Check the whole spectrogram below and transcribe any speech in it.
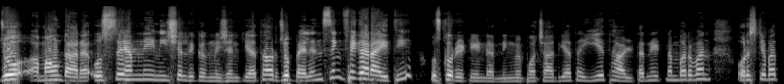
जो अमाउंट आ रहा है, उससे हमने इनिशियल रिकॉग्निशन किया था, और जो बैलेंसिंग फिगर आई थी उसको रिटेन अर्निंग में पहुँचा दिया था। ये था अल्टरनेट नंबर वन और इसके बाद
